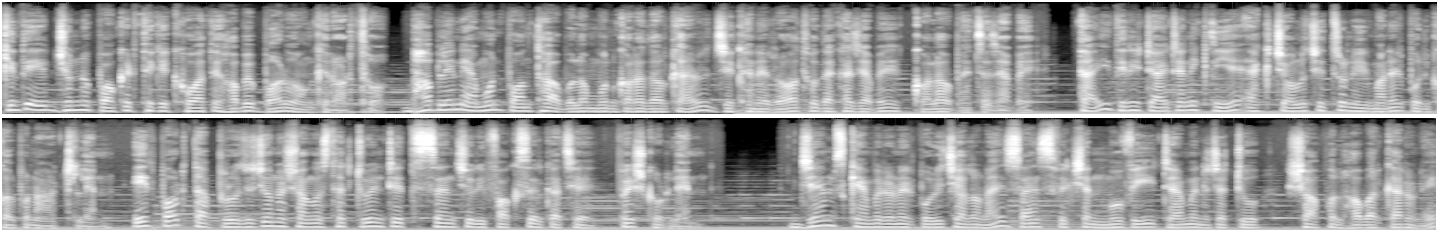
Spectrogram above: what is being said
কিন্তু এর জন্য পকেট থেকে খোয়াতে হবে বড় অঙ্কের অর্থ। ভাবলেন এমন পন্থা অবলম্বন করা দরকার যেখানে রথও দেখা যাবে, কলাও বেচা যাবে। তাই তিনি টাইটানিক নিয়ে এক চলচ্চিত্র নির্মাণের পরিকল্পনা আঁটলেন। এরপর তা প্রযোজনা সংস্থা টোয়েন্টিথ সেঞ্চুরি ফক্সের কাছে পেশ করলেন। জেমস ক্যামেরনের পরিচালনায় science fiction movie Terminator two সফল হবার কারণে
